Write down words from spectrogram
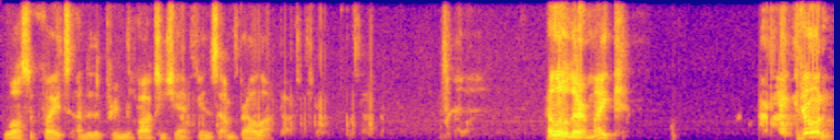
who also fights under the Premier Boxing Champions umbrella. Hello there, Mike. How's it going?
